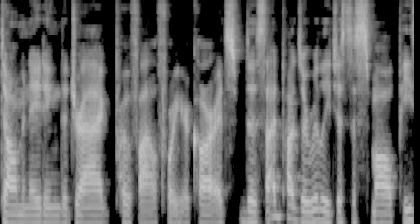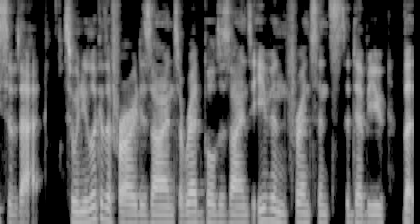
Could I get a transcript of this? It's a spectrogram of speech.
dominating the drag profile for your car. It's the side pods are really just a small piece of that. So when you look at the Ferrari designs, the Red Bull designs, even for instance the W, let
